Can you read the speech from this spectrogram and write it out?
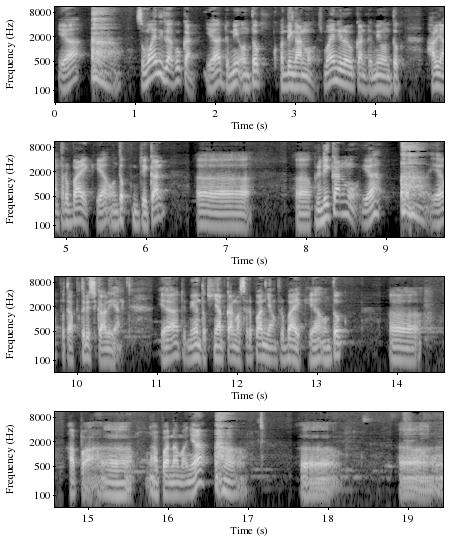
ya. Semua ini dilakukan ya demi untuk kepentinganmu. Semua ini dilakukan demi untuk hal yang terbaik ya untuk pendidikan uh, pendidikanmu ya. Ya putra putri sekalian. Ya demi untuk menyiapkan masa depan yang terbaik ya untuk uh, apa uh, apa namanya? Uh, uh,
